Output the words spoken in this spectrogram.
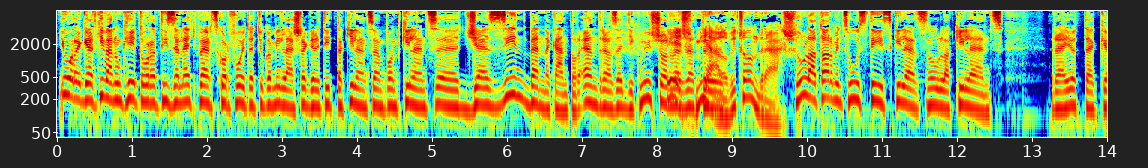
Jó reggelt kívánunk, 7 óra 11 perckor folytatjuk a Millás reggelit itt a 90.9 Jazzin, benne Kántor Endre az egyik műsorvezető. És Mihálovics András. 0 30 20 10 909 re jöttek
